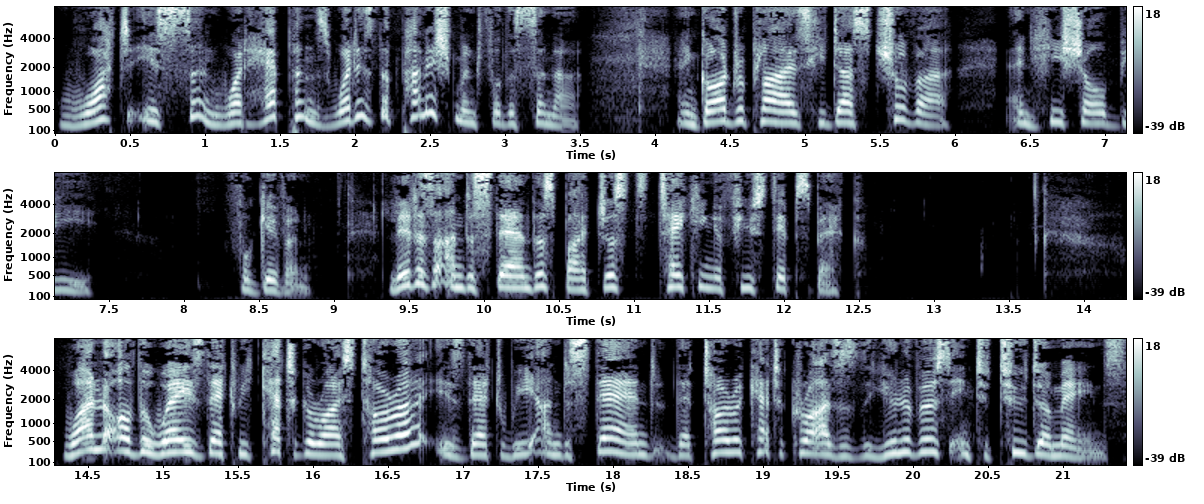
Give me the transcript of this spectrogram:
what is sin? What happens? What is the punishment for the sinner? And God replies, He does tshuva and he shall be forgiven. Let us understand this by just taking a few steps back. One of the ways that we categorize Torah is that we understand that Torah categorizes the universe into two domains.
